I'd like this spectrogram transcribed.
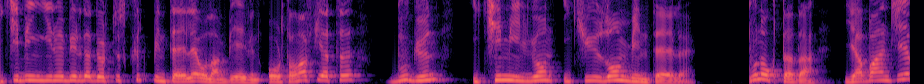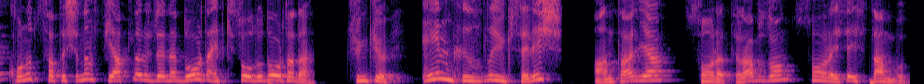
2021'de 440 bin TL olan bir evin ortalama fiyatı bugün 2 milyon 210 bin TL. Bu noktada yabancıya konut satışının fiyatlar üzerine doğrudan etkisi olduğu da ortada. Çünkü en hızlı yükseliş Antalya, sonra Trabzon, sonra ise İstanbul.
